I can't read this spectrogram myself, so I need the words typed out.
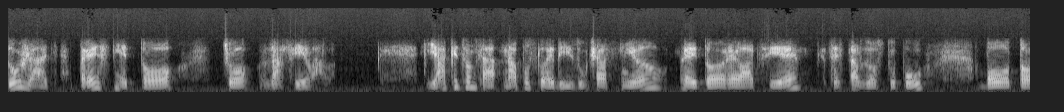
zožať presne to, čo zasieval. Ja keď som sa naposledy zúčastnil tejto relácie Cesta zostupu, bolo to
